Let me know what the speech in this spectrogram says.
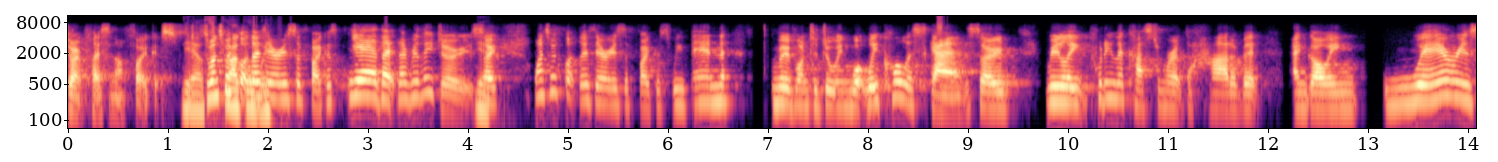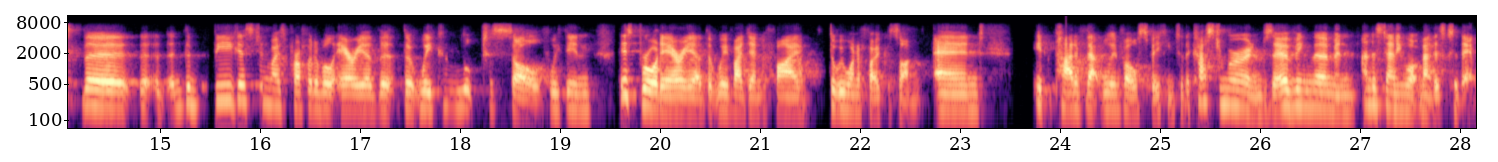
don't place enough focus. Yeah, so once we've got those with. areas of focus, yeah, they, they really do. Yeah. So once we've got those areas of focus, we then move on to doing what we call a scan. So really putting the customer at the heart of it and going, where is the, the, the biggest and most profitable area that, that we can look to solve within this broad area that we've identified that we want to focus on and it part of that will involve speaking to the customer and observing them and understanding what matters to them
